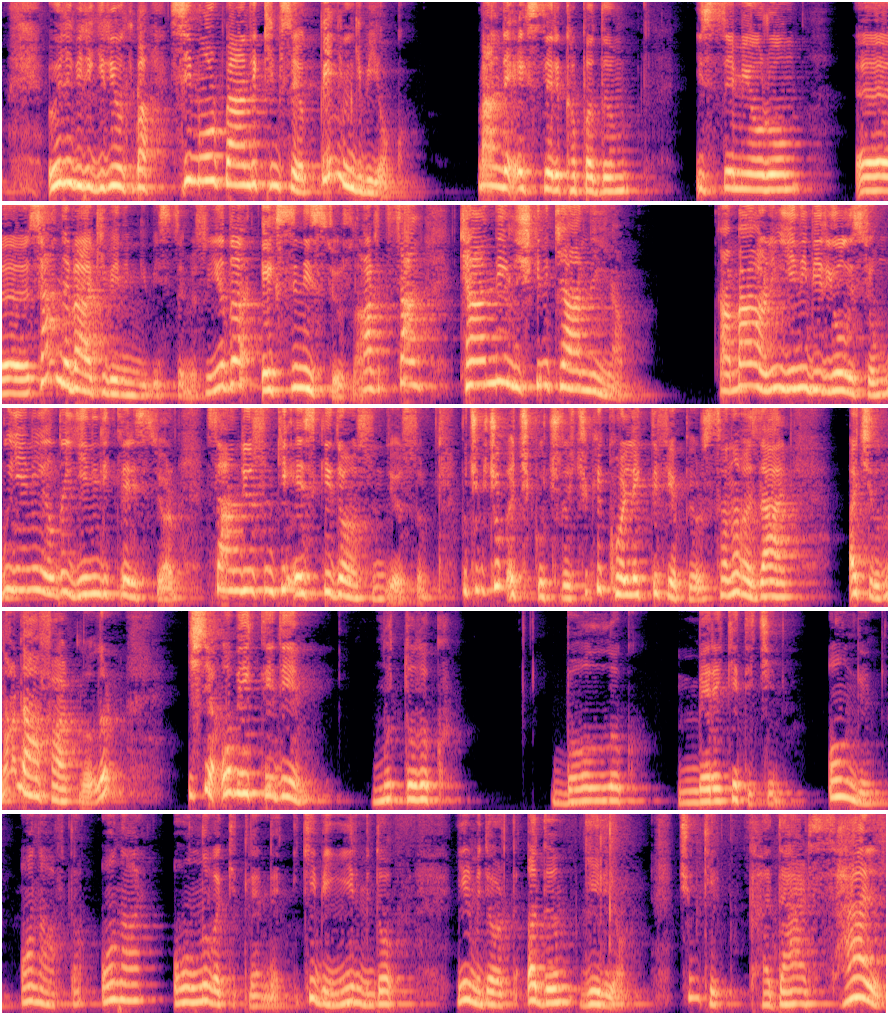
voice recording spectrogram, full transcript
Öyle biri giriyor ki bak Simurg bende kimse yok. Benim gibi yok. Ben de eksleri kapadım. İstemiyorum. Ee, sen de belki benim gibi istemiyorsun. Ya da eksini istiyorsun. Artık sen kendi ilişkini kendin yap. Yani ben örneğin yeni bir yol istiyorum. Bu yeni yılda yenilikler istiyorum. Sen diyorsun ki eski dönsün diyorsun. Bu çünkü çok açık uçlu. Çünkü kolektif yapıyoruz. Sana özel açılımlar daha farklı olur. İşte o beklediğin mutluluk, bolluk, bereket için 10 gün, 10 hafta, 10 ay, 10'lu vakitlerinde 2024 24 adım geliyor. Çünkü kadersel,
